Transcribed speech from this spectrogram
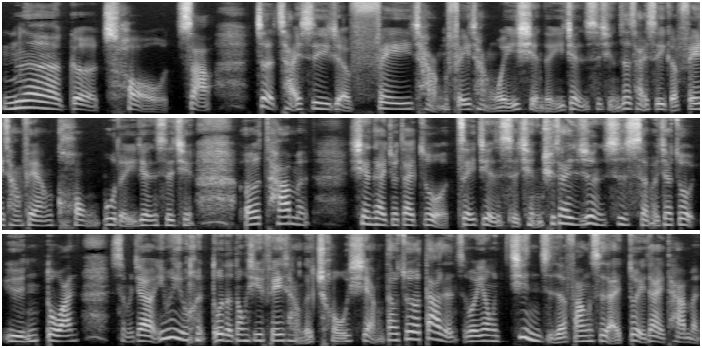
那个丑照，这才是一个非常非常危险的一件事情，这才是一个非常非常恐怖的一件事情。而他们现在就在做这件事情，去在认识什么叫做云端，什么叫，因为有很多的东西非常的抽象，到最后大人只会用禁止的方式来对待他们，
